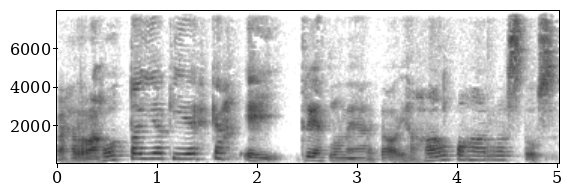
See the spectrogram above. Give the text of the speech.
vähän rahoittajiakin ehkä. Ei triathlon ainakaan ole ihan halpa harrastus.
